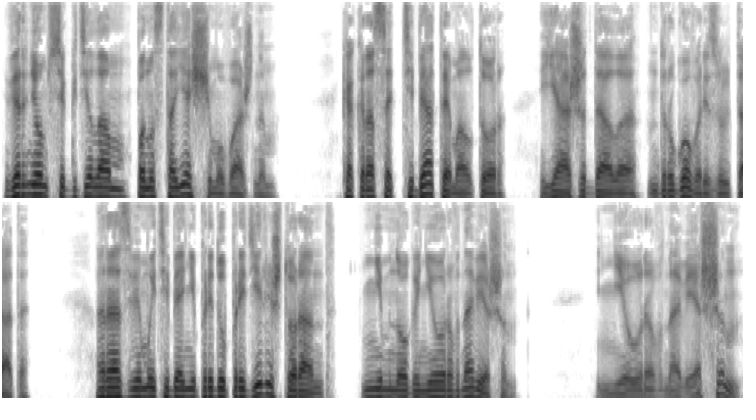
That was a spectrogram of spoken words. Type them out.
вернемся к делам по-настоящему важным. Как раз от тебя, Темалтор, я ожидала другого результата. Разве мы тебя не предупредили, что Ранд немного неуравновешен? — Неуравновешен?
